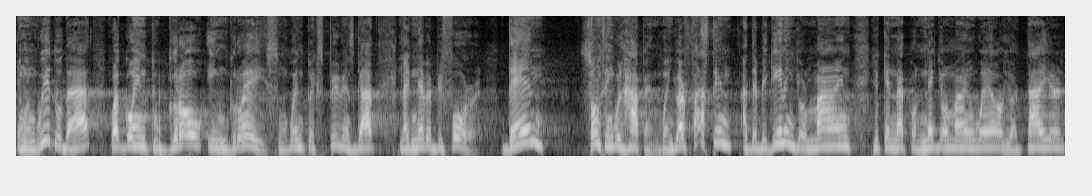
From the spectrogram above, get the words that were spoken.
And when we do that, we're going to grow in grace. We're going to experience God like never before. Then something will happen. When you are fasting, at the beginning, your mind, you cannot connect your mind well, you are tired,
